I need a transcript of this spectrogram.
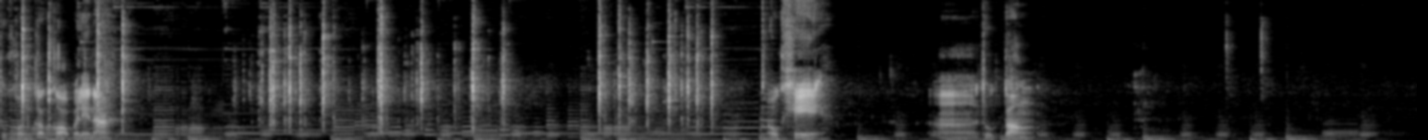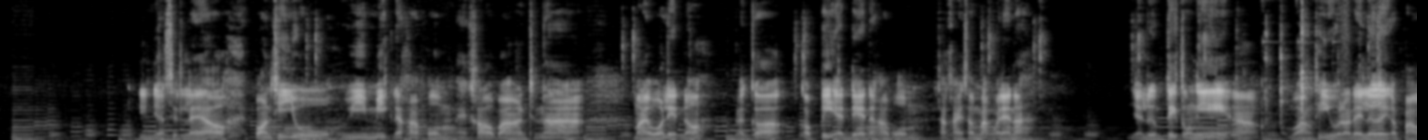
ทุกคนก็กรอกไปเลยนะ โอเคอถูกต้องยืนยันเสร็จแล้วป้อนที่อยู่ vmix นะครับผมให้เข้ามาหน้า my wallet เนาะแล้วก็ copy address นะครับผม ถ้าใครสมัครไว้แล้วนะ อย่าลืมติ๊กตรงนี้ อ่าวางที่อยู่เราได้เลยกระเป๋า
